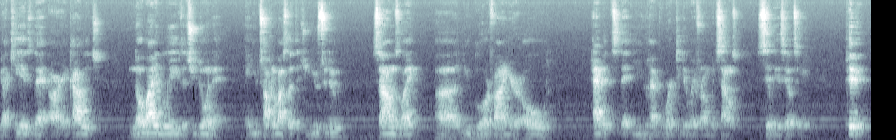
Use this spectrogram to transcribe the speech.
You got kids that are in college. Nobody believes that you're doing that and you talking about stuff that you used to do sounds like uh, you glorifying your old habits that you have worked to get away from, which sounds silly as hell to me. Pivot,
